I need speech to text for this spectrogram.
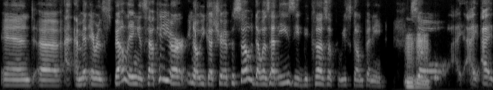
And uh, I, I met Aaron Spelling and said, "Okay, you're, you know, you got your episode. That was that easy because of Three's Company." Mhm. So I, I, I,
